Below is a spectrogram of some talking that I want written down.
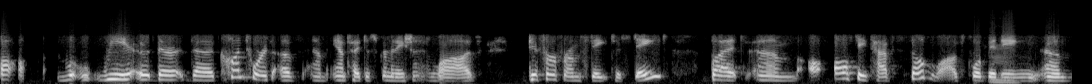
uh, we uh, the the contours of um, anti-discrimination laws differ from state to state, but um, all- states have some laws forbidding. Um,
